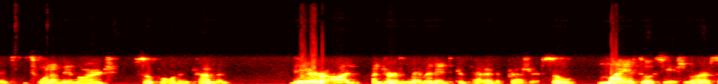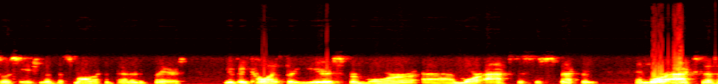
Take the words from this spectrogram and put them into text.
it's, it's, one of the large so-called incumbents they're on, under limited competitive pressure. So my association our association of the smaller competitive players We've been calling for years for more uh, more access to spectrum and more access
